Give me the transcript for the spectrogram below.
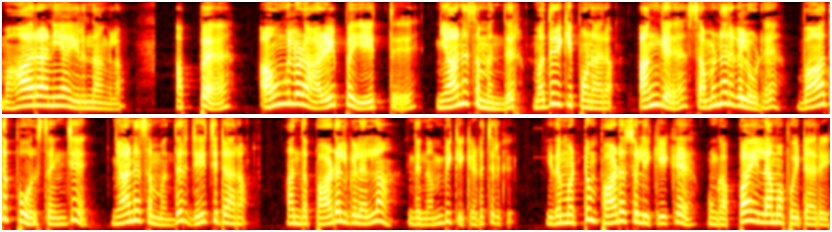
மகாராணியா இருந்தாங்களாம். அப்ப அவங்களோட அழைப்பை ஏத்து ஞானசம்பந்தர் மதுரைக்கு போனாராம். அங்க சமணர்களோட வாதப்போர் செஞ்சு ஞானசம்பந்தர் ஜெயிச்சிட்டாராம். அந்த பாடல்களெல்லாம் இந்த நம்பிக்கை கிடைச்சிருக்கு. இதை மட்டும் பாட சொல்லி கேட்க உங்க அப்பா இல்லாம போயிட்டாரே.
